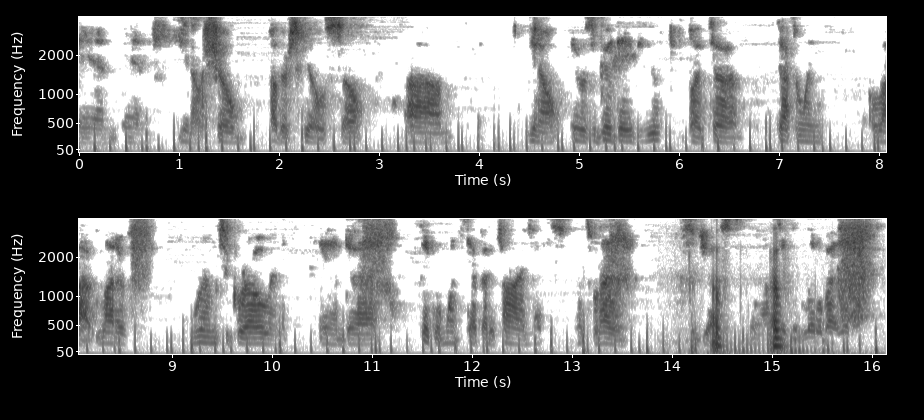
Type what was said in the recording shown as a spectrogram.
and, and you know show other skills. So, um, you know, it was a good debut, but uh, definitely a lot, lot of room to grow and and uh, take it one step at a time. That's that's what I would suggest. You know, Of- take it little by little.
